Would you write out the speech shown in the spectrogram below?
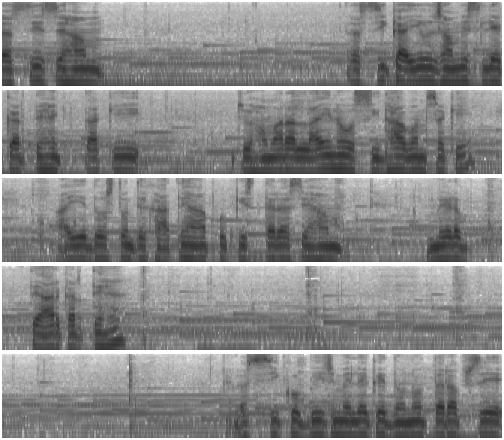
रस्सी से हम रस्सी का यूज़ हम इसलिए करते हैं ताकि जो हमारा लाइन हो सीधा बन सके। आइए दोस्तों दिखाते हैं आपको किस तरह से हम मेड़ तैयार करते हैं। रस्सी को बीच में लेके दोनों तरफ़ से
